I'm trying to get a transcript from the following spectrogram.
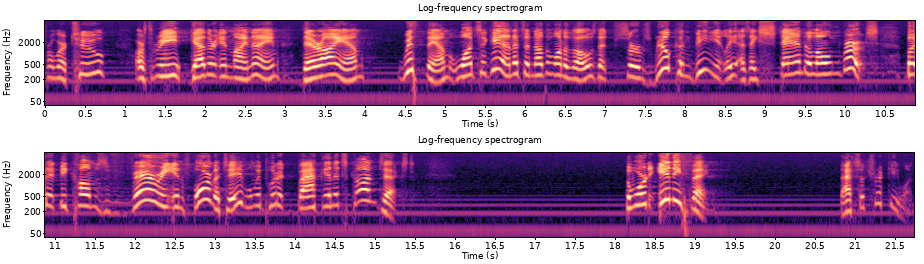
For where two or three gather in my name, there I am with them. Once again, it's another one of those that serves real conveniently as a standalone verse but it becomes very informative when we put it back in its context. The word anything, that's a tricky one.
